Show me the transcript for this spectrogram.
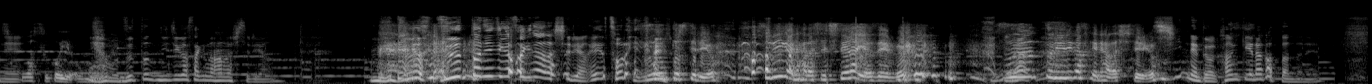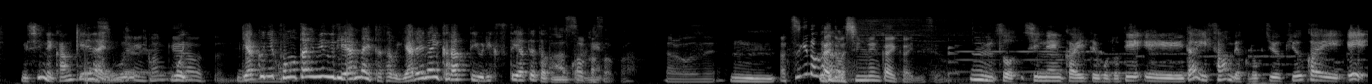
うんね。それはすごい思う。いやもうずっと虹ヶ崎の話してるやん。ずずっと虹ヶ崎の話してるやん。えそれ以外っとしてるよ。それ以外の話してないよ、全部。ずーっとリリガスケの話してるよ。新年とか関係なかったんだね。新年関係ないよ。新もう年関係なかったんだ逆にこのタイミングでやらないと多分やれないからっていう理屈でやってたと思あうからね。そうかそうか。なるほどね。うん、あ次の回でも新年会会ですよ。うん、そう、新年会ということで、えー、第369回 A、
